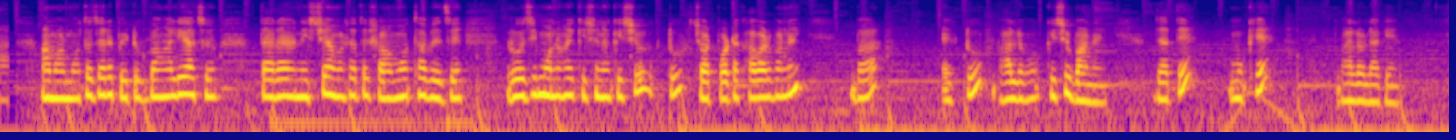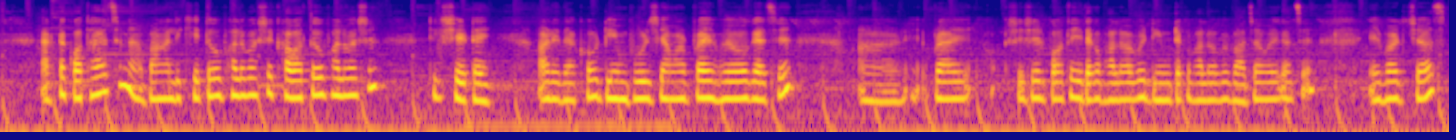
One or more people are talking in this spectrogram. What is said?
আর আমার মতো যারা পেটুক বাঙালি আছো, তারা নিশ্চয়ই আমার সাথে সহমত হবে যে রোজই মনে হয় কিছু না কিছু একটু চটপটা খাবার বানাই বা একটু ভালো কিছু বানাই, যাতে মুখে ভালো লাগে। একটা কথা আছে না, বাঙালি খেতেও ভালোবাসে, খাওয়াতেও ভালোবাসে, ঠিক সেটাই। আরে দেখো, ডিম ভুর্জি আমার প্রায় হয়েও গেছে। আর প্রায় শেষের পথে দেখো ভালোভাবে ডিমটাকে ভালোভাবে ভাজা হয়ে গেছে। এবার জাস্ট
